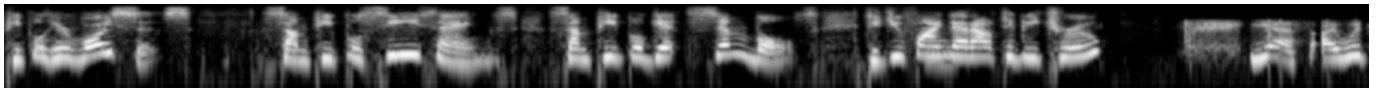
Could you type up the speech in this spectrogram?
people hear voices. Some people see things. Some people get symbols. Did you find mm. that out to be true? Yes, I would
